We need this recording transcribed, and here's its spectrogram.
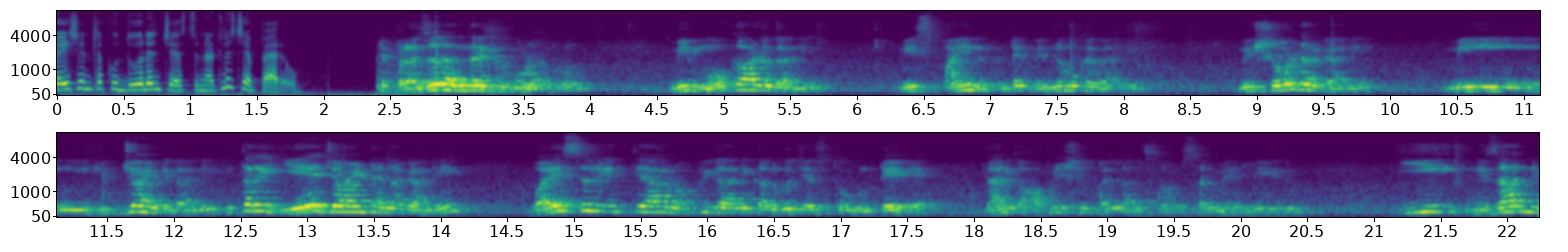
పేషెంట్లకు దూరం చేస్తున్నట్లు చెప్పారు. అంటే ప్రజలందరికీ కూడాను మీ మోకాళ్ళు కానీ మీ స్పైన్ అంటే వెన్నుముక కానీ మీ షోల్డర్ కానీ మీ హిప్ జాయింట్ కానీ ఇతర ఏ జాయింట్ అయినా కానీ వయసు రీత్యా నొప్పి కానీ కలుగు చేస్తూ ఉంటే దానికి ఆపరేషన్కి వెళ్ళాల్సిన అవసరమే లేదు. ఈ నిజాన్ని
